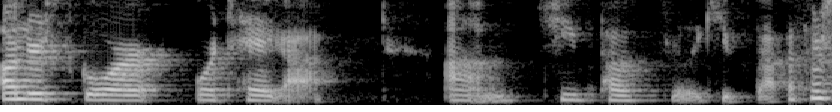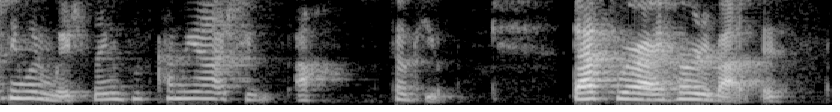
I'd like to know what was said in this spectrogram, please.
underscore Ortega. Um, she posts really cute stuff, especially when Witchlings was coming out. She was oh, so cute. That's where I heard about this.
